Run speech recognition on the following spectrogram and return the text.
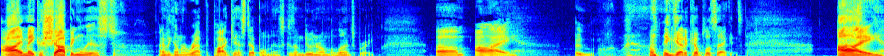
I make a shopping list. I think I'm going to wrap the podcast up on this because I'm doing it on my lunch break. Um, I, ooh, only got a couple of seconds. I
